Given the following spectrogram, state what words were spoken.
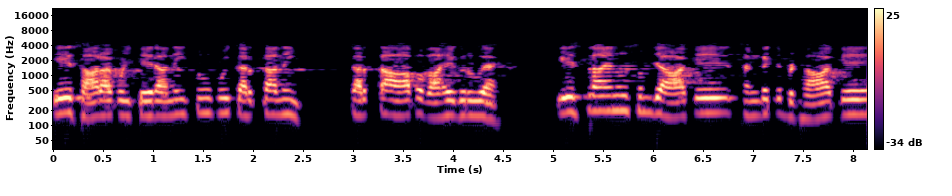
ਇਹ ਸਾਰਾ ਕੁਝ ਤੇਰਾ ਨਹੀਂ, ਤੂੰ ਕੋਈ ਕਰਤਾ ਨਹੀਂ। ਕਰਤਾ ਆਪ ਵਾਹਿਗੁਰੂ ਹੈ। ਇਸ ਤਰ੍ਹਾਂ ਇਹਨੂੰ ਸਮਝਾ ਕੇ, ਸੰਗਤ 'ਚ ਬਿਠਾ ਕੇ,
